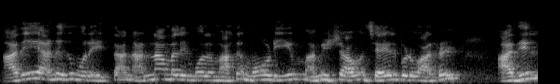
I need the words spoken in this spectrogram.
அதே அணுகுமுறைத்தான் அண்ணாமலை மூலமாக மோடியும் அமித்ஷாவும் செயல்படுவார்கள். அதில்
